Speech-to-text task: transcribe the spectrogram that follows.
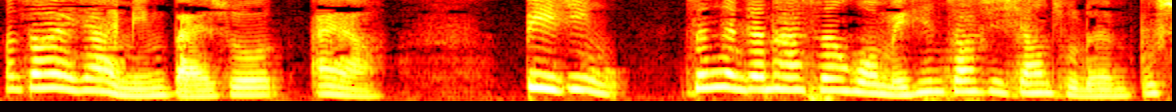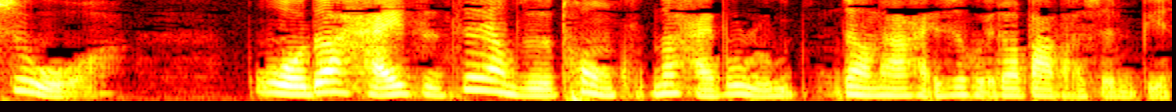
那张艾嘉也明白说，哎呀，毕竟真正跟他生活、每天朝夕相处的人不是我。我的孩子这样子的痛苦，那还不如让他还是回到爸爸身边。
